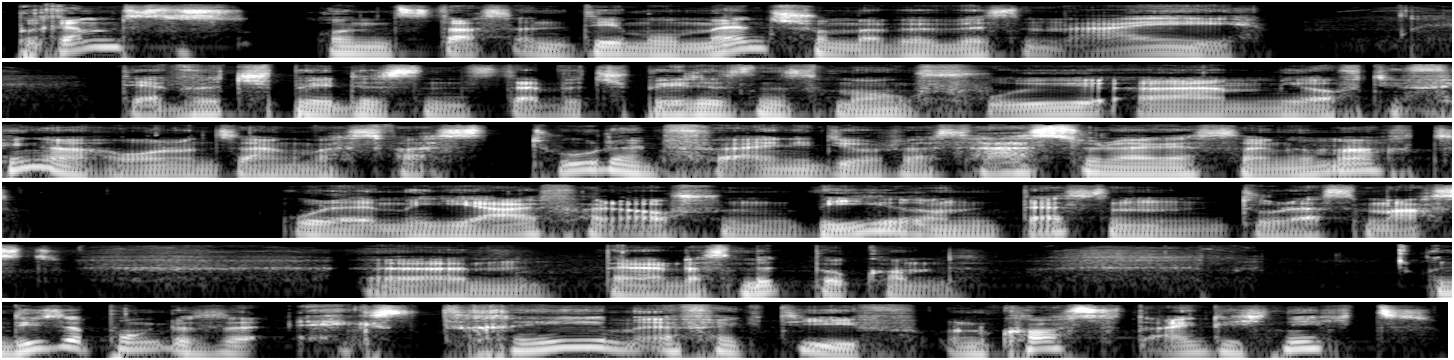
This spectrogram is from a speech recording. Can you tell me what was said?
bremst uns das in dem Moment schon, weil wir wissen, ey, der wird spätestens, der wird spätestens morgen früh äh, mir auf die Finger hauen und sagen, was warst du denn für ein Idiot? Was hast du da gestern gemacht? Oder im Idealfall auch schon währenddessen du das machst, ähm, wenn er das mitbekommt. Und dieser Punkt ist extrem effektiv und kostet eigentlich nichts.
